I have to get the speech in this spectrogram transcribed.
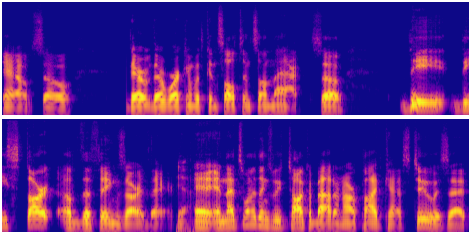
you know, so they're they're working with consultants on that. So the the start of the things are there. Yeah. And, and that's one of the things we talk about on our podcast too is that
